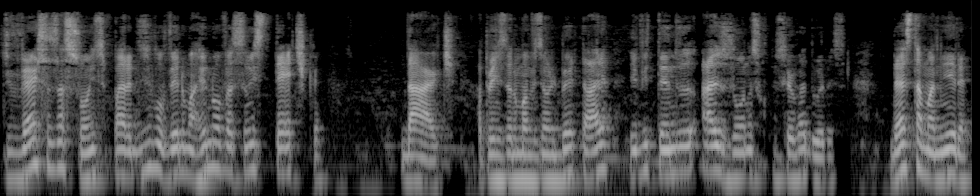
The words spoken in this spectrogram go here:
diversas ações para desenvolver uma renovação estética da arte, apresentando uma visão libertária, evitando as zonas conservadoras. Desta maneira,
